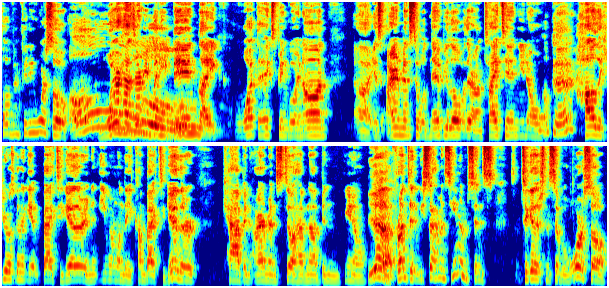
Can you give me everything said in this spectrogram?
of Infinity War. So oh, where has everybody been? Like, what the heck's been going on? Uh, is Iron Man still with Nebula over there on Titan? You know, okay, how the heroes gonna get back together, and even when they come back together, Cap and Iron Man still have not been, you know, yeah, confronted. We still haven't seen them since together since Civil War. So,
